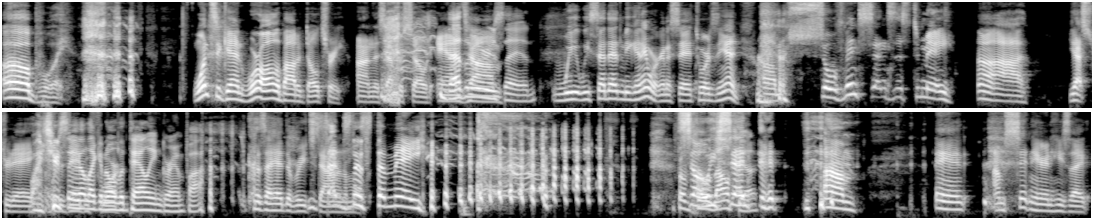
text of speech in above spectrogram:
Oh boy! Once again, we're all about adultery on this episode, and That's what we were um, saying. we we said that in the beginning. We're gonna say it towards the end. Um, so Vince sends this to me uh yesterday. Why'd you say that like an old Italian grandpa? Because I had to reach down. Sends like, this to me. From so he sent it. Um, and I'm sitting here, and he's like,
